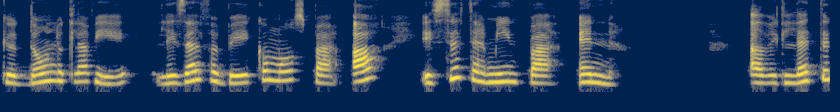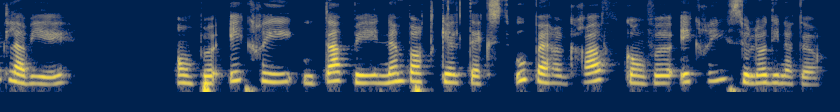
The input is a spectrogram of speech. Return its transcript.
que dans le clavier, les alphabets commencent par A et se terminent par N. Avec l'aide de clavier, on peut écrire ou taper n'importe quel texte ou paragraphe qu'on veut écrire sur l'ordinateur.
